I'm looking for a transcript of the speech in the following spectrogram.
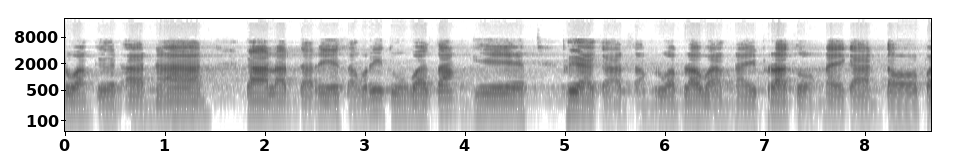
ล่วงเกินอานาน กาลันตะเรสวริตุวะตั้งเค เพื่อการสำรวมระวังในพระสงฆ์ในการต่อไป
